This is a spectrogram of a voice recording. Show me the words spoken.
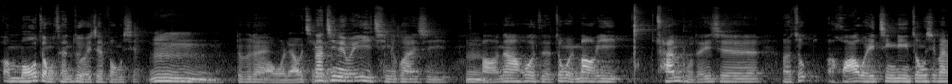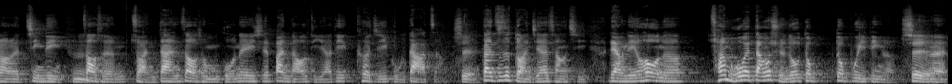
呃某种程度有一些风险。嗯，对不对？我了解。那今年因为疫情的关系，好，那或者中美贸易。川普的一些呃中华为禁令、中芯半导体的禁令，造成转单，造成我们国内一些半导体啊、电科技股大涨。是，但这是短期还是长期？两年后呢？川普会不会当选都都都不一定了。是，对。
